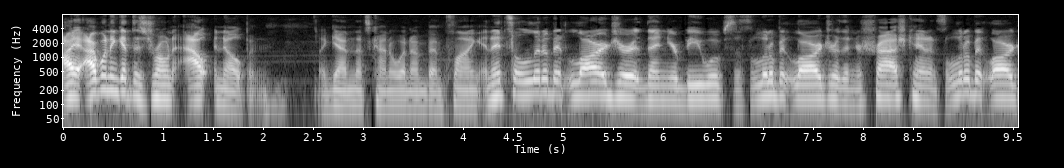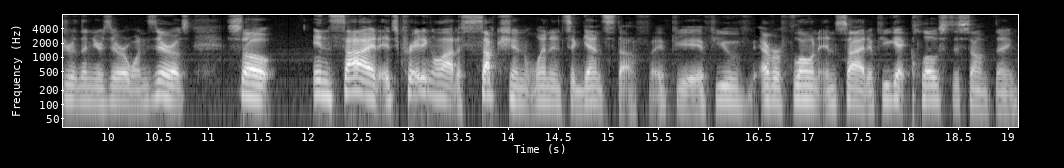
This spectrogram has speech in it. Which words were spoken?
I, I want to get this drone out and open. Again, that's kind of what I've been flying. And it's a little bit larger than your B-Whoops. It's a little bit larger than your trash can. It's a little bit larger than your 010s. So inside it's creating a lot of suction when it's against stuff if you if you've ever flown inside if you get close to something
